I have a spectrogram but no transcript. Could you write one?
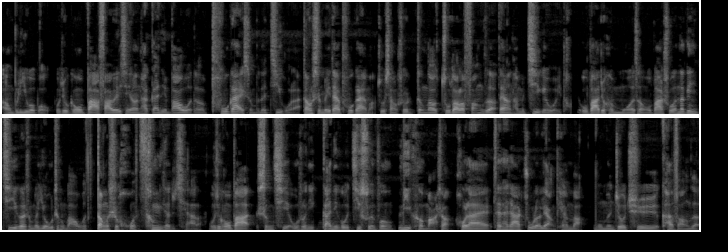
unbelievable。我就跟我爸发微信让他赶紧把我的铺盖什么的寄过来，当时没带铺盖嘛，就想说等到租到了房子再让他们寄给我一套。我爸就很磨蹭，我爸说那给你。寄一个什么邮政吧，我当时火蹭一下就起来了，我就跟我爸生气，我说你赶紧给我寄顺丰，立刻马上。后来在他家住了两天吧。我们就去看房子，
